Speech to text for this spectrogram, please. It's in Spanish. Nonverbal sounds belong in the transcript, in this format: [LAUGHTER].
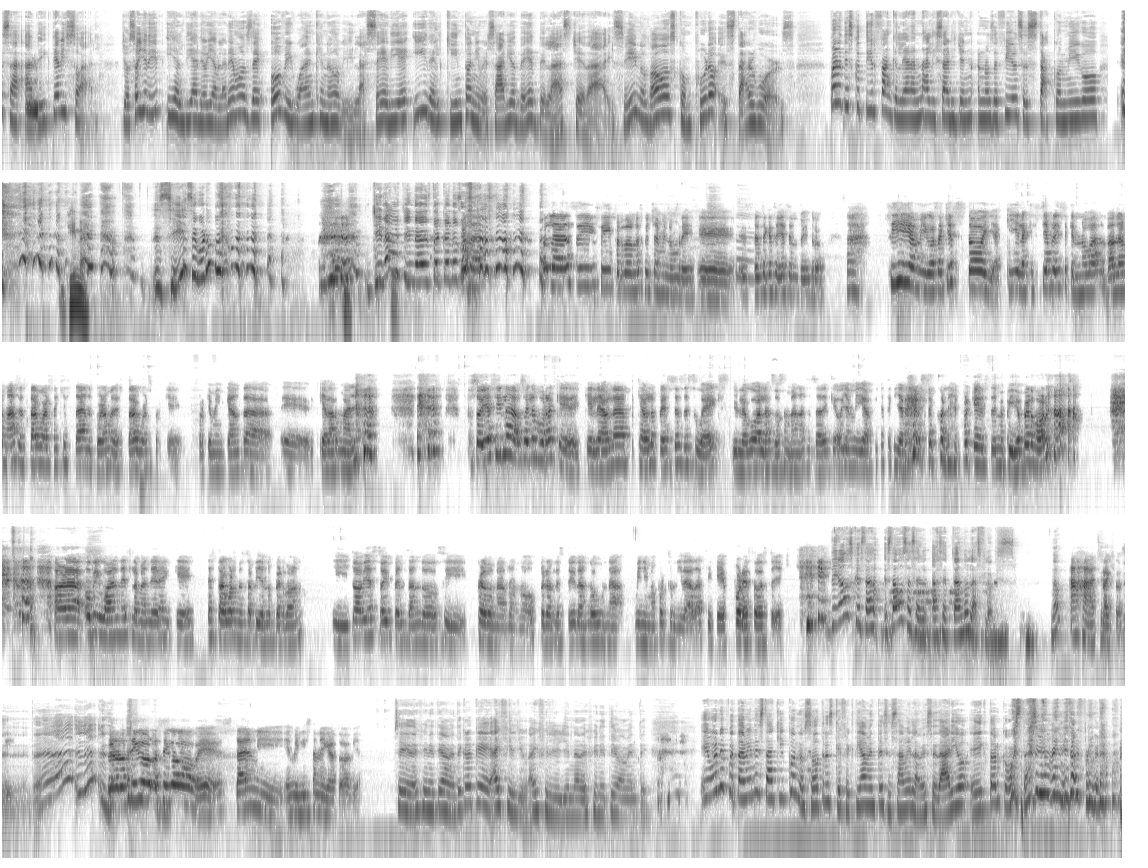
bienvenidos a Adictia Visual. Yo soy Edith y el día de hoy hablaremos de Obi-Wan Kenobi, la serie y del quinto aniversario de The Last Jedi. Sí, nos vamos con puro Star Wars. Para discutir, fangirlear, analizar y llenarnos de feels está conmigo... [LAUGHS] Gina. ¿Sí? ¿Seguro? [LAUGHS] Gina, Gina está con nosotros. Hola, sí, sí, perdón, no escuché mi nombre. Eh, [LAUGHS] pensé que seguías en tu intro. Ah, sí, amigos, aquí estoy, aquí, la que siempre dice que no va, a hablar más de Star Wars, aquí está en el programa de Star Wars porque, porque me encanta eh, quedar mal. [LAUGHS] pues soy así la, soy la morra que, que le habla, que habla pestes de su ex y luego a las dos semanas se sabe que, oye amiga, fíjate que ya [LAUGHS] regresé con él porque se me pidió perdón. [LAUGHS] Ahora, Obi-Wan es la manera en que Star Wars me está pidiendo perdón y todavía estoy pensando si perdonarlo o no, pero le estoy dando una mínima oportunidad, así que por eso estoy aquí. [LAUGHS] Digamos que está, estamos aceptando las flores, ¿no? Ajá, exacto, sí. Pero lo sigo, lo sigo, eh, está en mi, en mi lista negra todavía. Sí, definitivamente. Creo que I feel you, I feel you, Jenna, definitivamente. Y bueno, pues también está aquí con nosotros, que efectivamente se sabe el abecedario. Héctor, ¿cómo estás? [LAUGHS] Bienvenido al programa.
